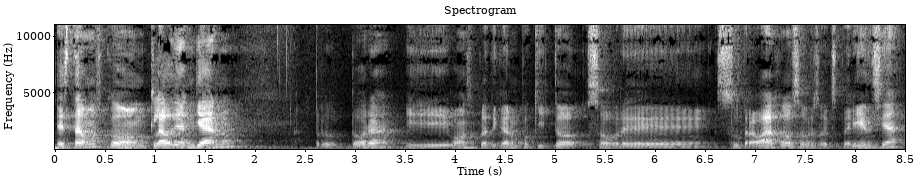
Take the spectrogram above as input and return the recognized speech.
Estamos con Claudia Anguiano, productora, y vamos a platicar un poquito sobre su trabajo, sobre su experiencia.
